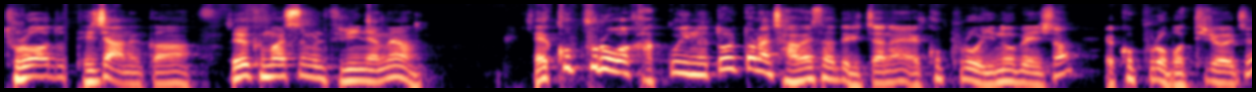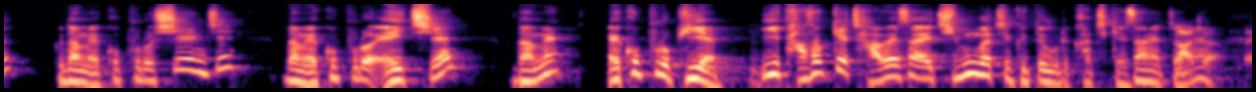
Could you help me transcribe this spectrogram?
들어와도 되지 않을까. 왜 그 말씀을 드리냐면 에코프로가 갖고 있는 똘똘한 자회사들 있잖아요. 에코프로 이노베이션, 에코프로 머티리얼즈, 그 다음에 에코프로 CNG, 그 다음에 에코프로 HN, 그 다음에 에코프로 BM. 이 다섯 개 자회사의 지분 가치 그때 우리 같이 계산했잖아요. 맞아요. 네.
